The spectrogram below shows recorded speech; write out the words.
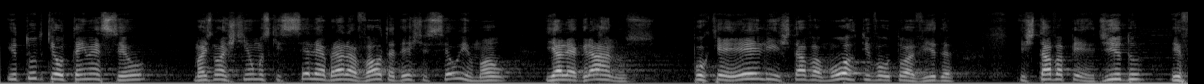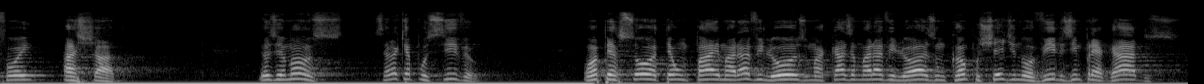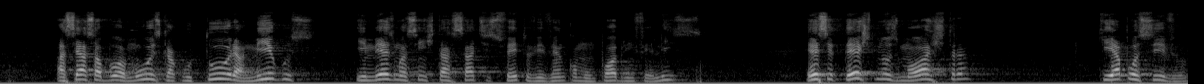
e tudo que eu tenho é seu, mas nós tínhamos que celebrar a volta deste seu irmão e alegrar-nos, porque ele estava morto e voltou à vida, estava perdido e foi achado. Meus irmãos, será que é possível uma pessoa ter um pai maravilhoso, uma casa maravilhosa, um campo cheio de novilhos, empregados, acesso a boa música, a cultura, amigos, e mesmo assim estar satisfeito vivendo como um pobre infeliz? Esse texto nos mostra que é possível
